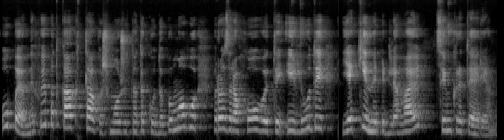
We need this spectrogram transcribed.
У певних випадках також можуть на таку допомогу розраховувати і люди, які не підлягають цим критеріям.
